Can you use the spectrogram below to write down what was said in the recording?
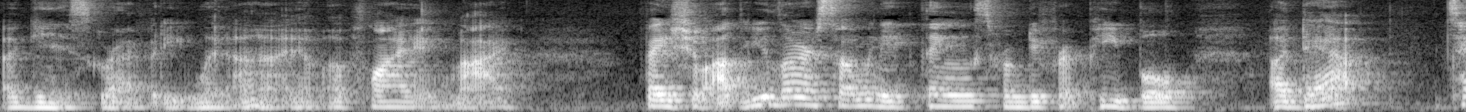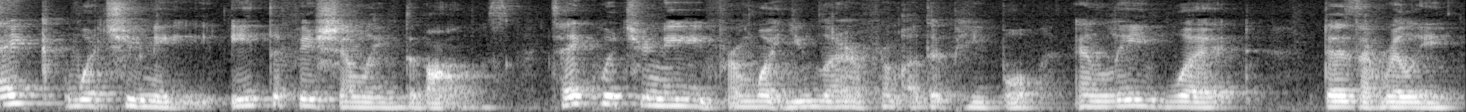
against gravity when I am applying my facial. You learn so many things from different people. Adapt. Take what you need. Eat the fish and leave the bones. Take what you need from what you learn from other people and leave what doesn't really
